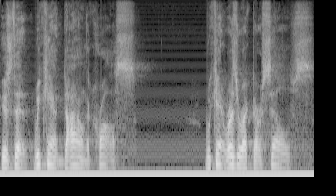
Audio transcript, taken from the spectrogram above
is that we can't die on the cross. We can't resurrect ourselves.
